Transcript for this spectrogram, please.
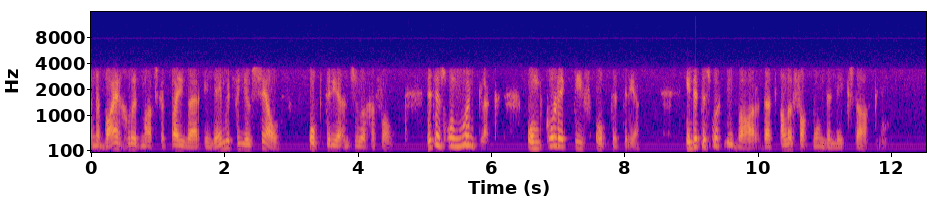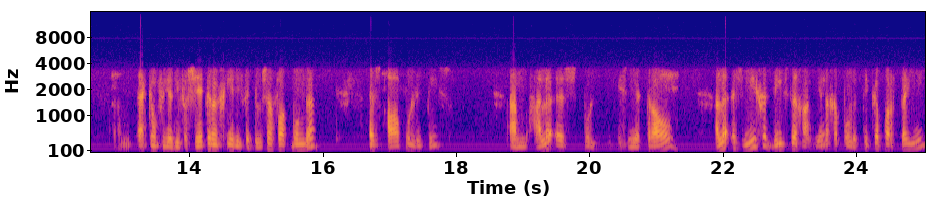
in 'n baie groot maatskappy werk en jy moet vir jouself optree in so 'n geval. Dit is onmoontlik om kollektief op te tree. En dit is ook nie waar dat alle vakbonde net staak nie. Um, ek kan vir jou die versekering gee die Fedusa vakbonde is apolities. Um hulle is polities neutraal. Hulle is nie gedienstig aan enige politieke party nie.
